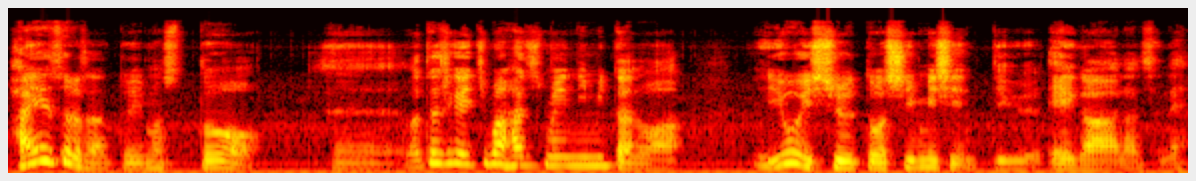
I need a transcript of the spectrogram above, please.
ハイエスルさんと言いますと、えー私が一番初めに見たのは、用意周到新ミシンっていう映画なんですよね。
